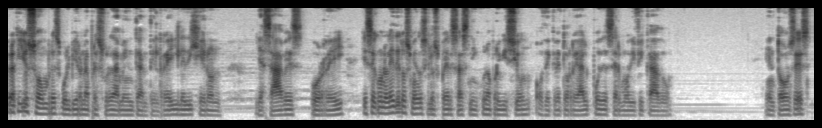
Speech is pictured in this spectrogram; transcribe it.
pero aquellos hombres volvieron apresuradamente ante el rey y le dijeron, Ya sabes, oh rey, que según la ley de los medos y los persas ninguna prohibición o decreto real puede ser modificado. Entonces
